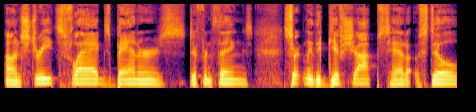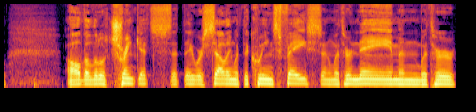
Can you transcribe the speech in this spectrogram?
on streets, flags, banners, different things. Certainly the gift shops had still all the little trinkets that they were selling with the Queen's face and with her name and with her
